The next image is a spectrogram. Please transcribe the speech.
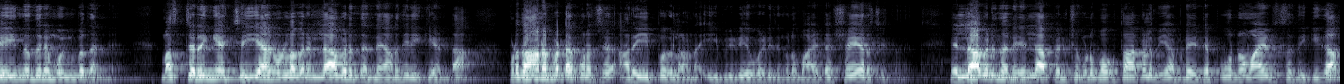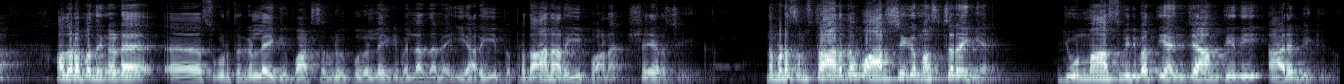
ചെയ്യുന്നതിന് മുൻപ് തന്നെ മസ്റ്ററിംഗ് ചെയ്യാനുള്ളവരെല്ലാവരും തന്നെ അറിഞ്ഞിരിക്കേണ്ട പ്രധാനപ്പെട്ട കുറച്ച് അറിയിപ്പുകളാണ് ഈ വീഡിയോ വഴി നിങ്ങളുമായിട്ട് ഷെയർ ചെയ്യുന്നത് എല്ലാവരും തന്നെ എല്ലാ പെൻഷൻ ഗുണഭോക്താക്കളും ഈ അപ്ഡേറ്റ് പൂർണമായിട്ട് ശ്രദ്ധിക്കുക. അതോടൊപ്പം നിങ്ങളുടെ സുഹൃത്തുക്കളിലേക്കും വാട്സപ്പ് ഗ്രൂപ്പുകളിലേക്കും എല്ലാം തന്നെ ഈ അറിയിപ്പ് പ്രധാന അറിയിപ്പാണ് ഷെയർ ചെയ്യുക. നമ്മുടെ സംസ്ഥാനത്ത് വാർഷിക മസ്റ്ററിങ് ജൂൺ മാസം ഇരുപത്തി അഞ്ചാം തീയതി ആരംഭിക്കുന്നു.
